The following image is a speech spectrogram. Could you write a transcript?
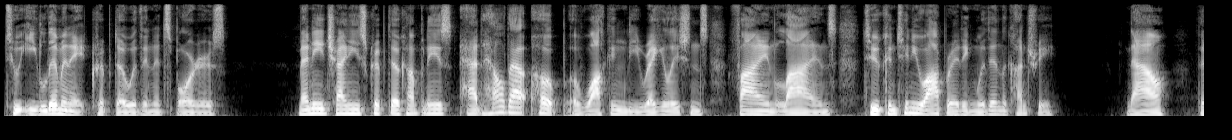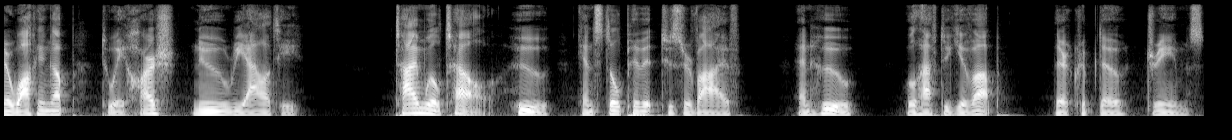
to eliminate crypto within its borders. Many Chinese crypto companies had held out hope of walking the regulations' fine lines to continue operating within the country. Now they're walking up to a harsh new reality. Time will tell who can still pivot to survive and who will have to give up their crypto dreams.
